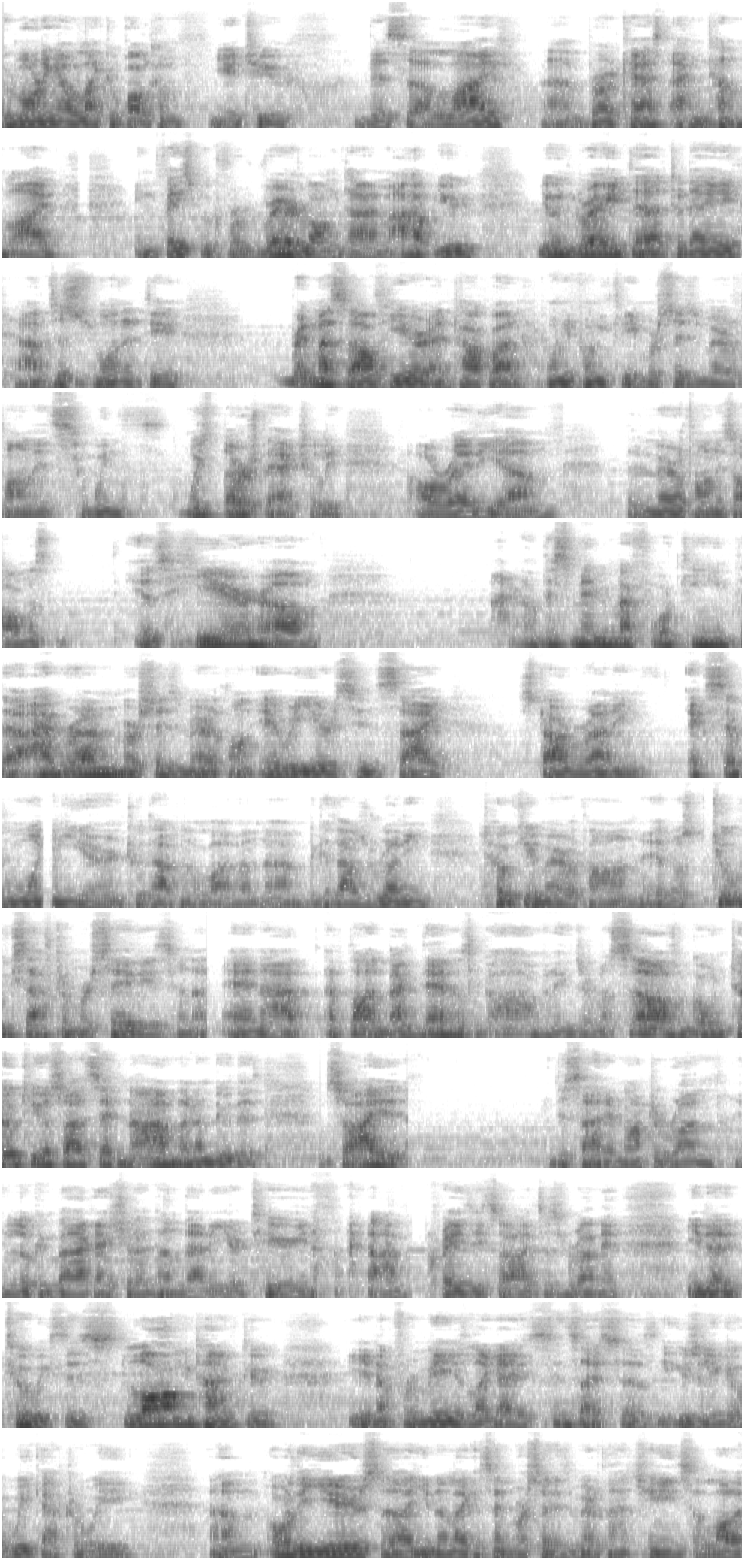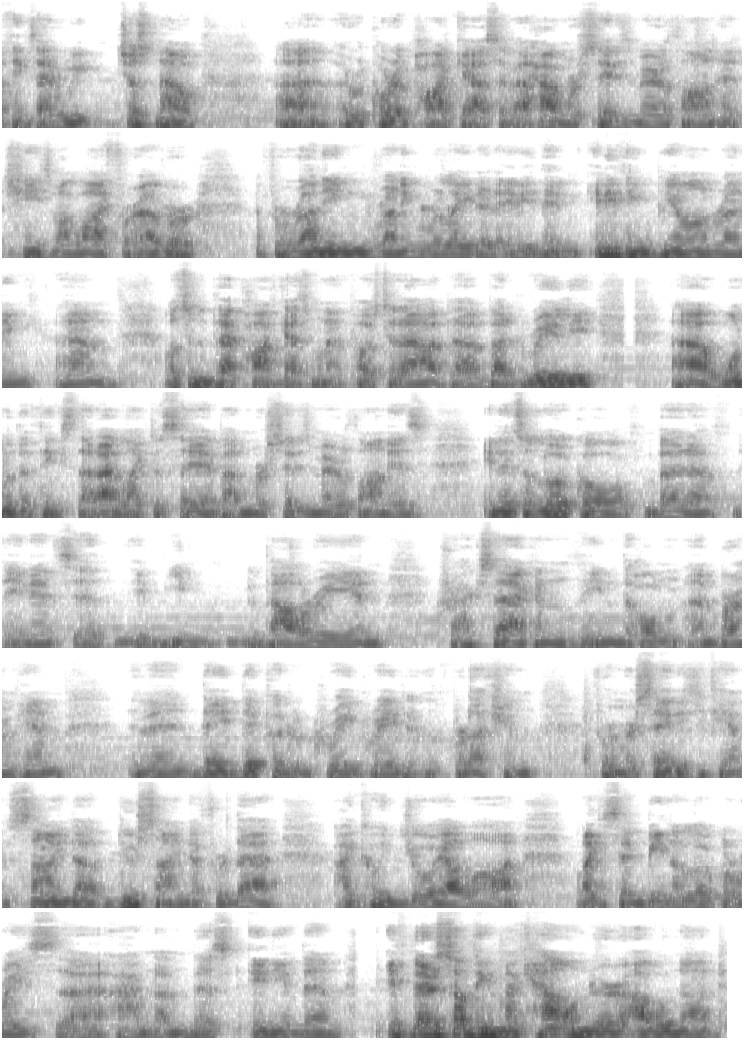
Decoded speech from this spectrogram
Good morning. I would like to welcome you to this uh, live uh, broadcast. I haven't done live in Facebook for a very long time. I hope you're doing great uh, today. I just wanted to bring myself here and talk about 2023 Mercedes Marathon. It's Wednesday, Thursday actually already. Um, the marathon is almost is here. Um, I don't know. This may be my 14th. Uh, I've run Mercedes Marathon every year since I started running except one year in 2011 uh, because I was running Tokyo Marathon. It was two weeks after Mercedes, and I, and I, I thought back then I was like, oh, I'm going to injure myself. I'm going to Tokyo, so I said, no, I'm not going to do this. So I decided not to run. And looking back, I should have done that a year too. You know, I'm crazy, so I just run it. You know, two weeks is long time to, you know, for me, it's like I since I usually go week after week. Um, over the years, uh, you know, like I said, Mercedes Marathon has changed a lot of things. I re- just now uh, I recorded a podcast about how Mercedes Marathon had changed my life forever for running, running related, anything, anything beyond running. Um, listen to that podcast when I posted out. Uh, but really, uh, one of the things that I like to say about Mercedes Marathon is, and it's a local, but uh, and it's uh, you, Valerie and Track Shack and in the whole uh, Birmingham and they they put a great great production for Mercedes. If you haven't signed up, do sign up for that. I go enjoy a lot. Like I said, being a local race, uh, I have not missed any of them. If there's something in my calendar, I will not.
